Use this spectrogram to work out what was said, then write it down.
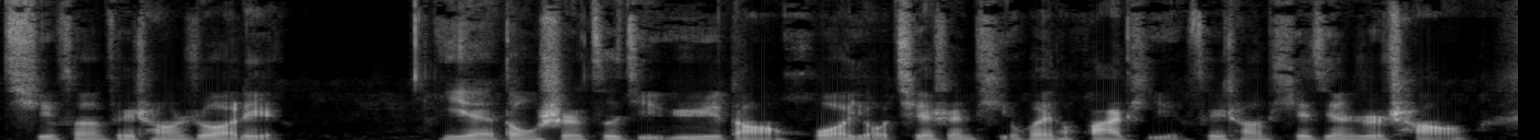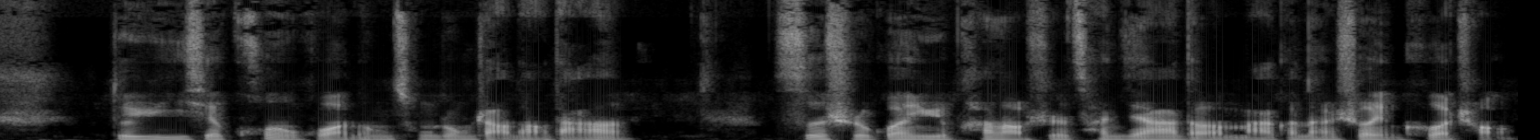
气氛非常热烈，也都是自己遇到或有切身体会的话题，非常贴近日常。对于一些困惑，能从中找到答案。四是关于潘老师参加的马格南摄影课程，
